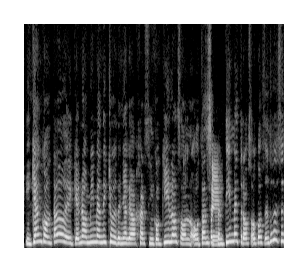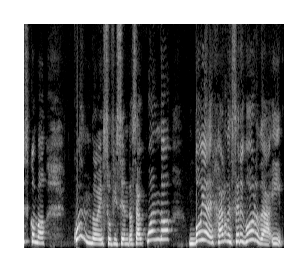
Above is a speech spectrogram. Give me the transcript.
y que han contado de que no, a mí me han dicho que tenía que bajar 5 kilos o, tantos centímetros o cosas. Entonces es como, ¿cuándo es suficiente? O sea, ¿cuándo voy a dejar de ser gorda? Y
